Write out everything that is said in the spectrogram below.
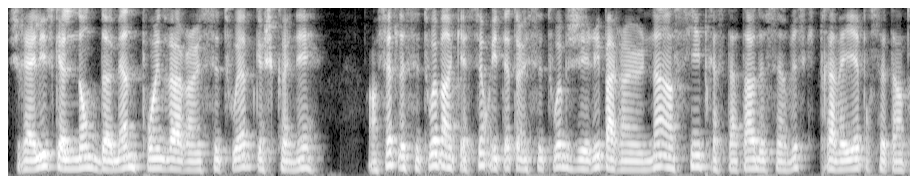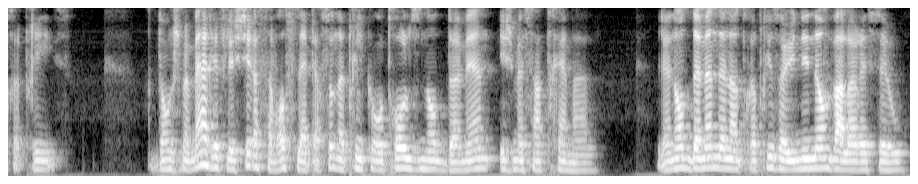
Je réalise que le nom de domaine pointe vers un site web que je connais. En fait, le site web en question était un site web géré par un ancien prestataire de services qui travaillait pour cette entreprise. Donc, je me mets à réfléchir à savoir si la personne a pris le contrôle du nom de domaine et je me sens très mal. Le nom de domaine de l'entreprise a une énorme valeur SEO.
